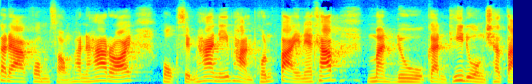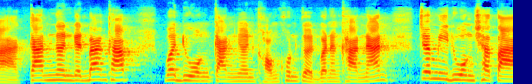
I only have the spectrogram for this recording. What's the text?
กฎาคม 2565 นี้ผ่านพ้นไปนะครับ มาดูกันที่ดวงชะตาการเงินกันบ้างครับ ว่าดวงการเงินของคนเกิดวันอังคารนั้น จะมีดวงชะตา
